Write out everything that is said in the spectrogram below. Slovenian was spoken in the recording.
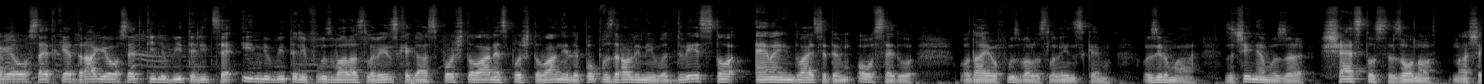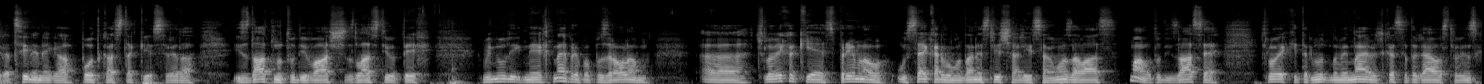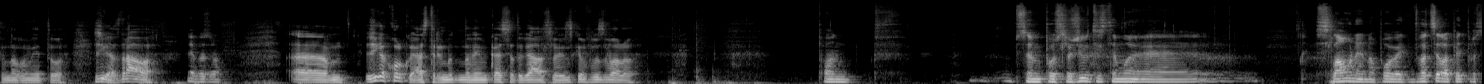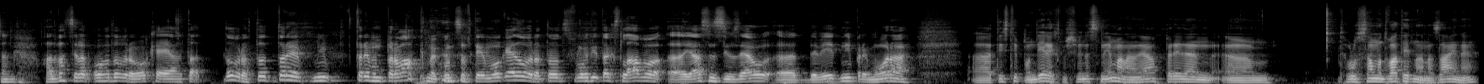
Drage offsetke, dragi offsetki, ljubitelice in ljubitelji futbola slovenskega, spoštovane, spoštovani, lepo pozdravljeni v 221. offsetu oddaje o futbalu slovenskem. Oziroma, začenjamo z šesto sezono našega cenjenega podcasta, ki je seveda izdatno tudi vaš, zlasti v teh minulih dneh. Najprej pa pozdravljam uh, človeka, ki je spremljal vse, kar bomo danes slišali, samo za vas, malo tudi za sebe. Človek, ki trenutno ve največ, kaj se dogaja v slovenskem nogometu. Žiga, zdravo. Lepo zdrav. Um, žiga, koliko jaz trenutno vem, kaj se dogaja v slovenskem futbalu. Pa, sem poslužil tiste moje slavne napovedi, 2,5%. A 2,5, oh, dobro, ok, ja, ta, dobro, to, torej, mi, torej bom prvak na koncu v tem, ok, dobro, to sploh ni tako slabo. Uh, jaz sem si vzel uh, 9 dni premora, uh, tisti ponedeljek smo še vedno snemali, ja, preden, um, to je bilo samo dva tedna nazaj, ne.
